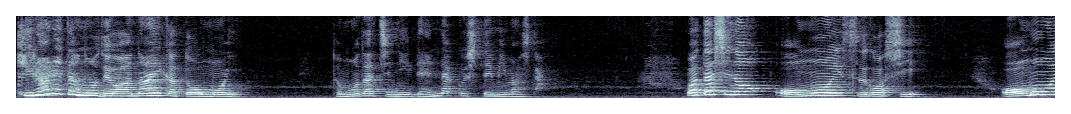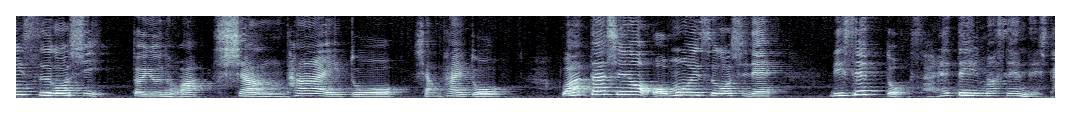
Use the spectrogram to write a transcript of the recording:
切られたのではないかと思い、友達に連絡してみました。私の思い過ごし、思い過ごしというのは、想太多、想太多。私の思い過ごしでリセットされていませんでした。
